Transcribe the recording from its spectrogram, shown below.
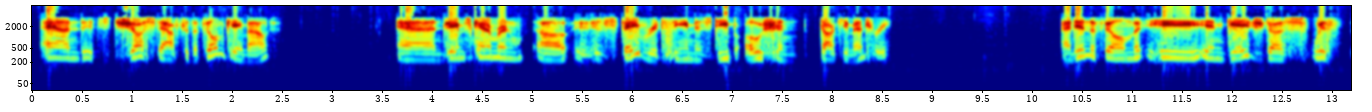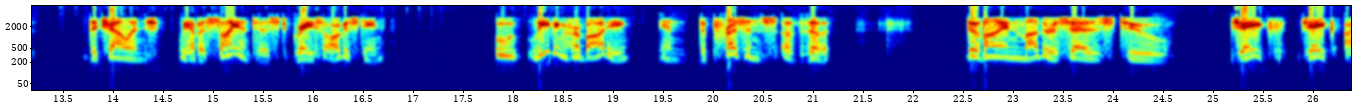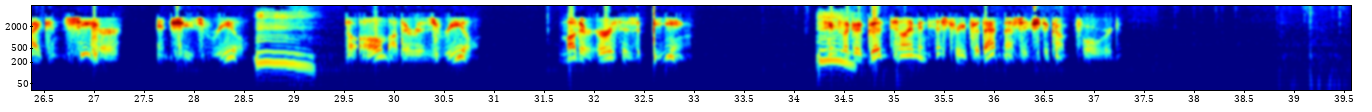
and it's just after the film came out, and James Cameron, uh, his favorite theme is deep ocean documentary, and in the film he engaged us with the challenge. We have a scientist, Grace Augustine, who, leaving her body in the presence of the Divine Mother says to Jake, Jake, I can see her, and she's real. Mm. The All Mother is real. Mother Earth is a being. Mm. Seems like a good time in history for that message to come forward.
